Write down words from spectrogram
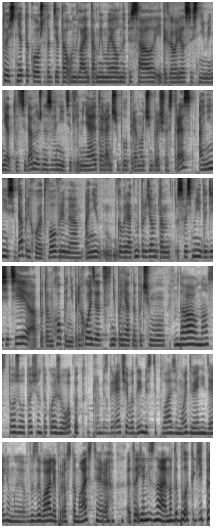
То есть нет такого, что ты где-то онлайн там имейл написал и договорился с ними. Нет, тут всегда нужно звонить. И для меня это раньше был прям очень большой стресс. Они не всегда приходят вовремя. Они говорят, мы придем там с 8 до 10, а потом хоп, и не приходят. Непонятно почему. Да, у нас тоже вот точно такой же опыт. Прям без горячей воды, без тепла. Зимой две недели мы вызывали просто мастера. Это, я не знаю, надо было какие-то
